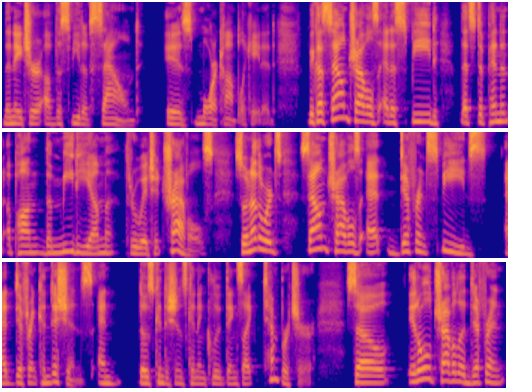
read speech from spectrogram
the nature of the speed of sound is more complicated. Because sound travels at a speed that's dependent upon the medium through which it travels. So, in other words, sound travels at different speeds at different conditions, and those conditions can include things like temperature. So, it'll travel a different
